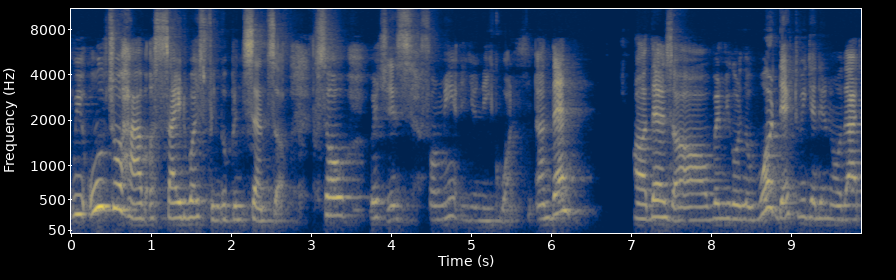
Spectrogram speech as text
we also have a sidewise fingerprint sensor. So which is for me a unique one. And then uh, there's uh, when we go to the verdict we get to know that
